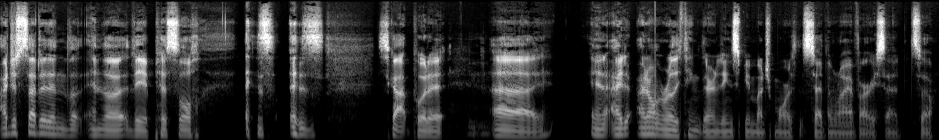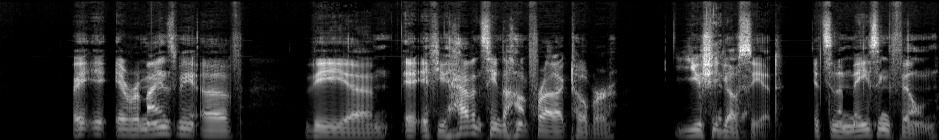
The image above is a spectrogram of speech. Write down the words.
I just said it in the in the the epistle as as Scott put it. Uh and I, I don't really think there needs to be much more said than what I've already said. So it, it reminds me of the um, if you haven't seen The Hunt for Red October, you should yeah, go yeah. see it. It's an amazing film,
